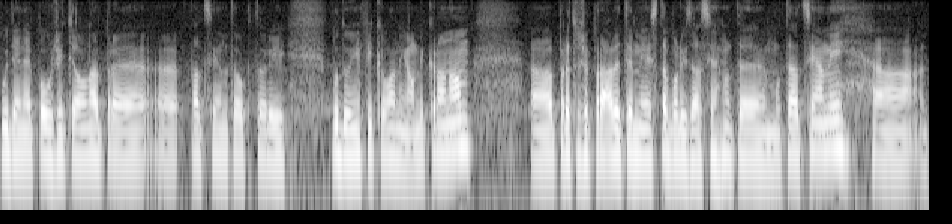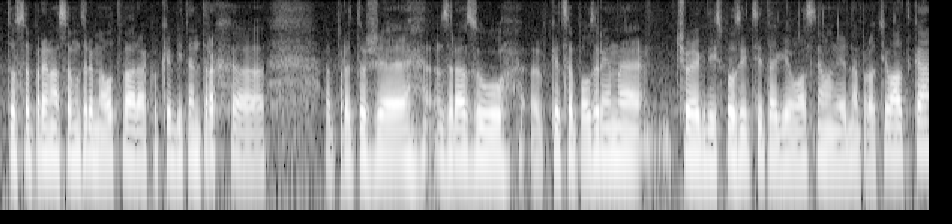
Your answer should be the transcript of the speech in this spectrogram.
bude nepoužiteľné pre uh, pacientov, ktorí budú infikovaní Omikronom, uh, pretože práve tie miesta boli zasiahnuté mutáciami. A to sa pre nás samozrejme otvára ako keby ten trh uh, pretože zrazu, keď sa pozrieme, čo je k dispozícii, tak je vlastne len jedna protilátka,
